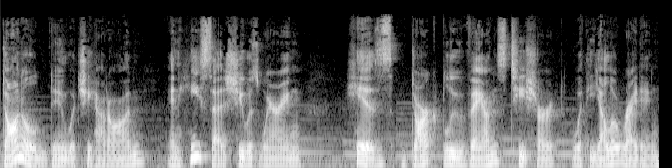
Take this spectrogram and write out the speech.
Donald knew what she had on, and he says she was wearing his dark blue Vans t shirt with yellow writing,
